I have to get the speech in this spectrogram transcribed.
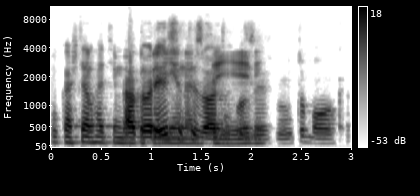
tipo, Castelo Ratimbu. Adorei esse episódio, inclusive. Ele. Muito bom, cara.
